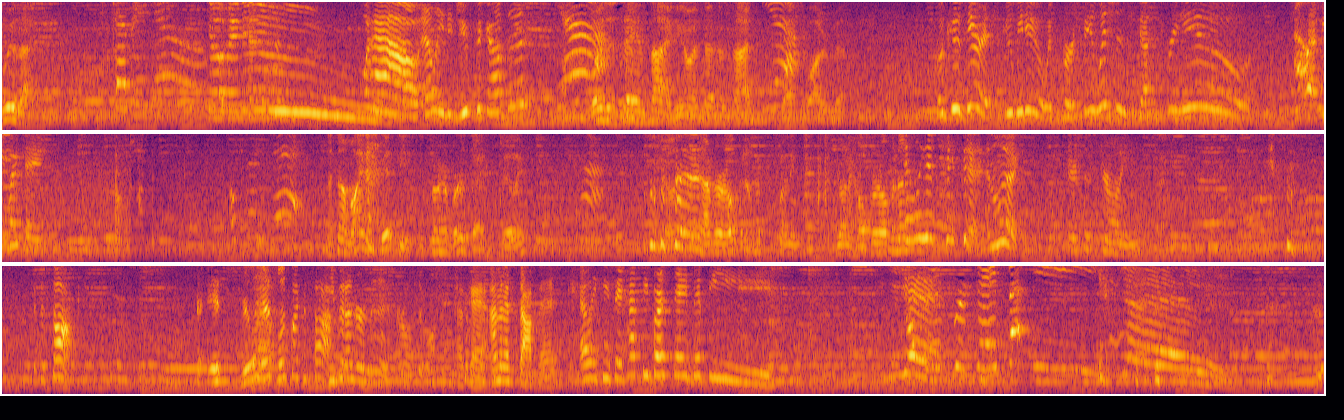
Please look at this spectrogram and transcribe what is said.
Who is that? Scooby-Doo. Scooby-Doo! Wow, Ellie, did you pick out this? Yeah. What does it say inside? You know what it says inside? Yeah. Watch the water bit. Look who's here. It's Scooby Doo with birthday wishes just for you. Oh, Happy birthday. Open that. That's not mine, it's Pippy's. It's for her birthday, silly. Yeah. So let's have her open them. That's funny. Do you want to help her open them? Elliot picked it, and look, there's this drawing. it's a sock. It really Wow. does look like a sock. Keep it under a minute, or else it won't. Okay, I'm gonna stop it. Ellie, can you say happy birthday, Biffy? Happy birthday, Becky. Yay!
